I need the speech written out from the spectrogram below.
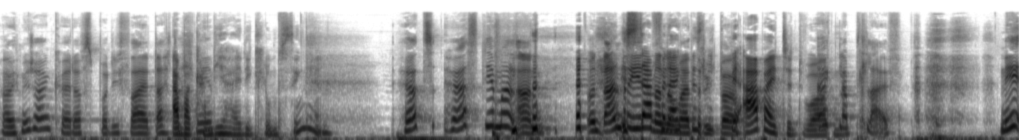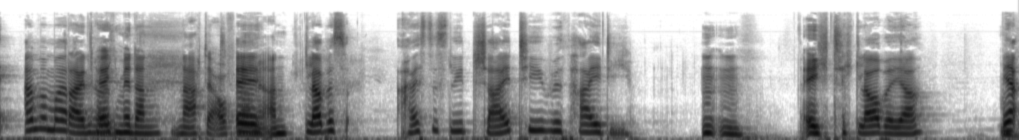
habe ich mir schon angehört auf Spotify. Dachte Aber ich kann mir, die Heidi Klum singen? hör's, hör's dir mal an. Und dann Ist reden da wir nochmal drüber. bearbeitet Ah, worden? ich glaube, live. nee, einfach mal reinhören. Höre ich mir dann nach der Aufnahme Äh, an. Ich glaube, es heißt das Lied Shy Tea with Heidi. Mm -mm. Echt? Ich glaube, ja. Ja,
